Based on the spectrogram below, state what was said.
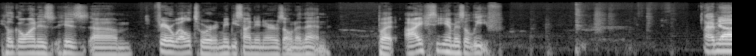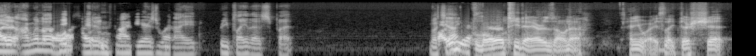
he'll go on his his um, farewell tour and maybe sign in Arizona then. But I see him as a Leaf. I mean, Yeah, I- I'm gonna be excited in five years when I replay this, but What's Why that? do you have loyalty to Arizona? Anyways, like they're shit.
